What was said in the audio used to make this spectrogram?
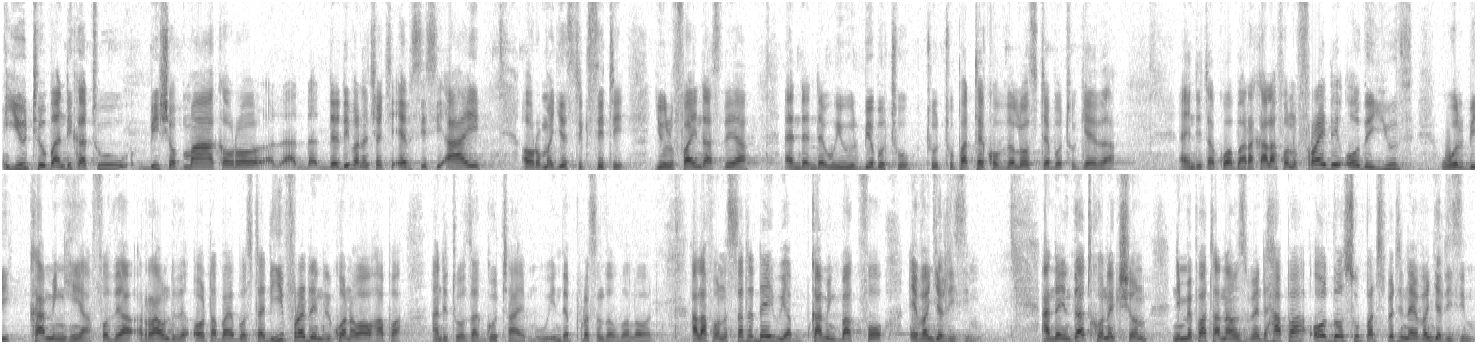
YouTube andika tu Bishop Mark or uh, the Deliverance Church LCCI or Majestic City. You will find us there and then we will be able to, to, to partake of the Lord's table together. And itakuwa baraka. Alafu on Friday all the youth will be coming here for the around the altar Bible study. Hii Friday nilikuwa na wao hapa and it was a good time in the presence of the Lord. Alafu on Saturday we are coming back for evangelism. And in that connection, nimepata announcement hapa, all those who participate in evangelism,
